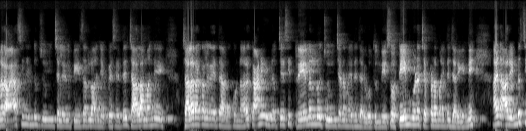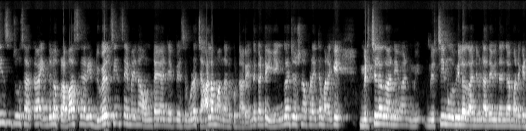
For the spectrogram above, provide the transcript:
మరి ఆ సీన్ ఎందుకు చూపించలేదు టీజర్లో అని చెప్పేసి అయితే చాలామంది చాలా రకాలుగా అయితే అనుకున్నారు. కానీ ఇది వచ్చేసి ట్రైలర్లో చూపించడం అయితే జరుగుతుంది. సో టీం కూడా చెప్పడం అయితే జరిగింది. అండ్ ఆ రెండు సీన్స్ చూసాక ఇందులో ప్రభాస్ గారి డ్యువెల్ సీన్స్ ఏమైనా ఉంటాయని చెప్పేసి కూడా చాలా మంది అనుకున్నారు. ఎందుకంటే యంగ్ చూసినప్పుడు అయితే మనకి మిర్చిలో కానివ్వండి మిర్చి మూవీలో కానివ్వండి అదే విధంగా మనకి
